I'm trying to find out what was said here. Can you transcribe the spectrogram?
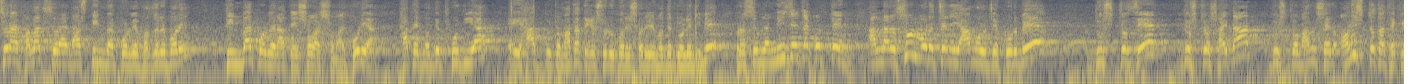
সুরায় ফালাক সুরায় নাচ তিনবার পড়বে ফজরে পরে তিনবার পড়বে রাতে শোয়ার সময়। পড়িয়া হাতের মধ্যে ফু দিয়া এই হাত দুটো মাথা থেকে শুরু করে শরীরের মধ্যে ডলে দিবে। রসুল্লাহ নিজে এটা করতেন। আল্লাহ রসুল বলেছেন, এই আমল যে করবে, দুষ্ট যে, দুষ্ট শয়তান, দুষ্ট মানুষের অনিষ্টতা থেকে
